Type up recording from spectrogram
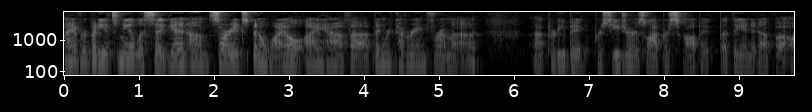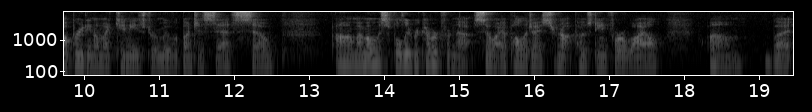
Hi, everybody. It's me, Alyssa, again. Um, sorry it's been a while. I have uh, been recovering from a, a, pretty big procedure. It's laparoscopic, but they ended up uh, operating on my kidneys to remove a bunch of cysts. So um, I'm almost fully recovered from that. So I apologize for not posting for a while. Um, but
